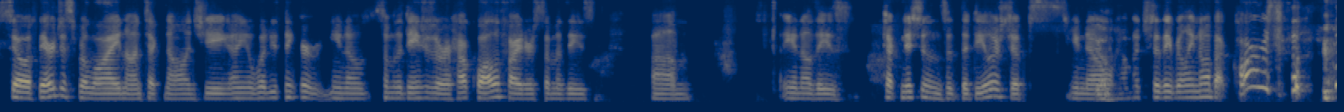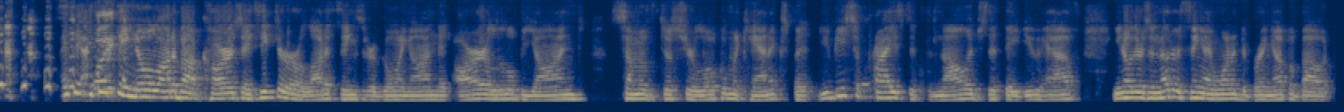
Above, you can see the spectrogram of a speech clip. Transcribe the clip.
so if they're just relying on technology, I mean, what do you think are, you know, some of the dangers or how qualified are some of these, um, you know, these technicians at the dealerships, you know, how much do they really know about cars? I think, I- think they know a lot about cars. I think there are a lot of things that are going on that are a little beyond some of just your local mechanics, but you'd be surprised at the knowledge that they do have. You know, there's another thing I wanted to bring up about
